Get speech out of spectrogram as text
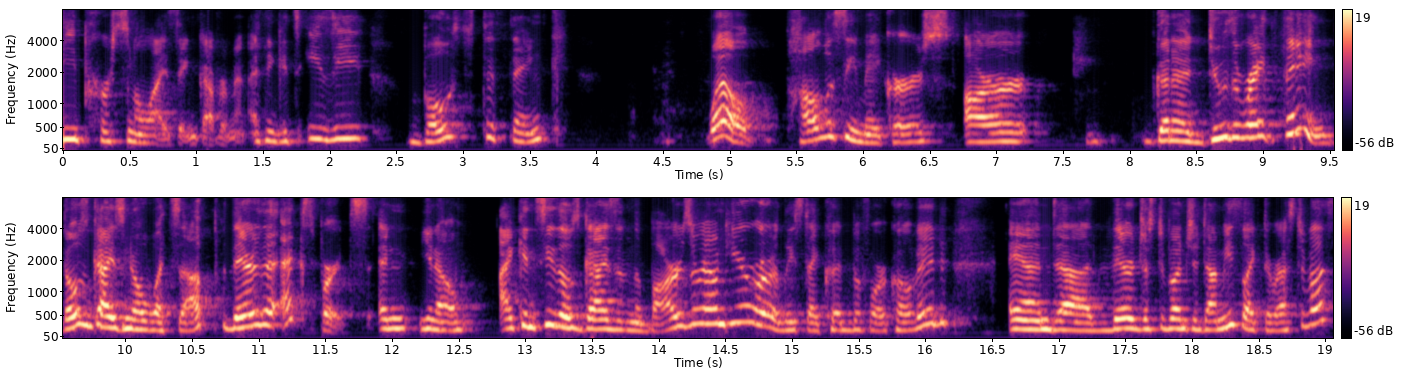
depersonalizing government. I think it's easy both to think, well, policymakers are going to do the right thing. Those guys know what's up. They're the experts. And, you know, I can see those guys in the bars around here, or at least I could before COVID. And uh, they're just a bunch of dummies like the rest of us.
